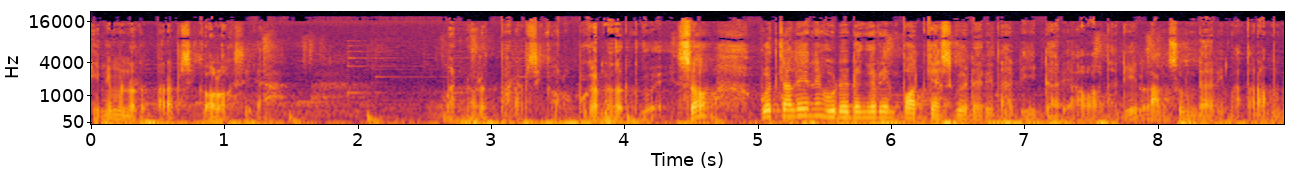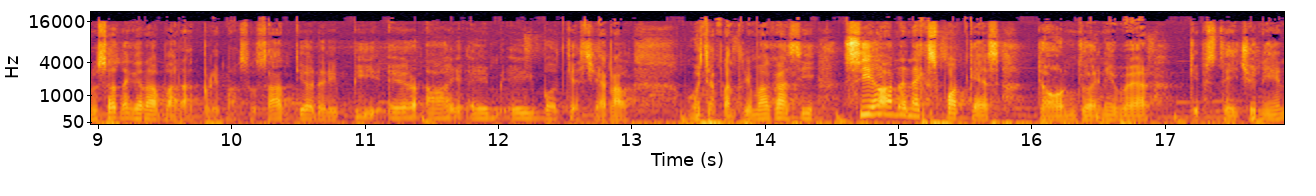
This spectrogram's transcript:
Ini menurut para psikolog sih ya menurut para psikolog bukan menurut gue. So, buat kalian yang udah dengerin podcast gue dari tadi, dari awal tadi, langsung dari Mataram, Nusa Tenggara Barat, Prima Susantio dari PRIMA Podcast Channel, mengucapkan terima kasih. See you on the next podcast. Don't go anywhere. Keep stay tune in.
